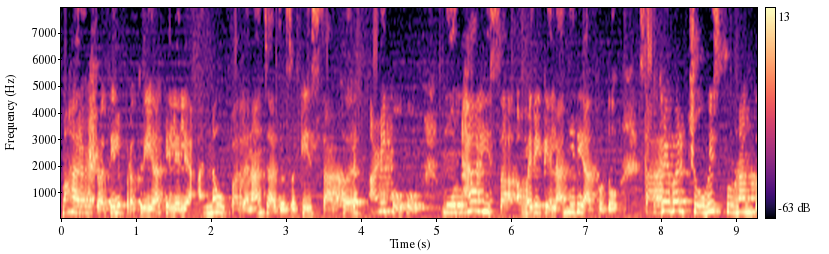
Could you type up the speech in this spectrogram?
महाराष्ट्रातील प्रक्रिया केलेल्या अन्न उत्पादनांचा जसं की साखर आणि कोको मोठा हिस्सा अमेरिकेला निर्यात होतो. साखरेवर चोवीस पूर्णांक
